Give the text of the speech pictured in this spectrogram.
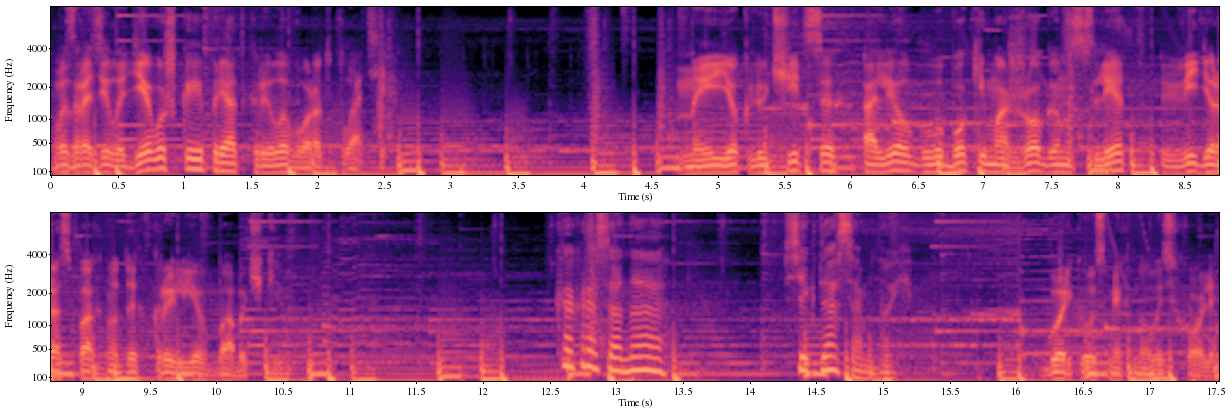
Возразила девушка и приоткрыла ворот платья. На ее ключицах олел глубоким ожогом след в виде распахнутых крыльев бабочки. Как раз она всегда со мной. Горько усмехнулась Холли.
